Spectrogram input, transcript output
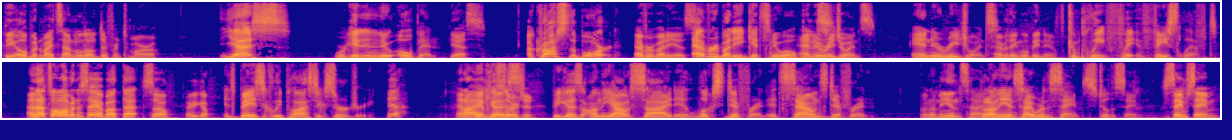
The open might sound a little different tomorrow. Yes, we're getting a new open Yes. across the board. Everybody is. Everybody gets new opens and new rejoins. and new rejoins. Everything will be new. Complete fa- facelift. And that's all I'm going to say about that. So there you go. It's basically plastic surgery. Yeah. And I because, am the surgeon. Because on the outside, it looks different. It sounds different. But on the inside, But on the inside, we're the same. still the same. Same, same,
